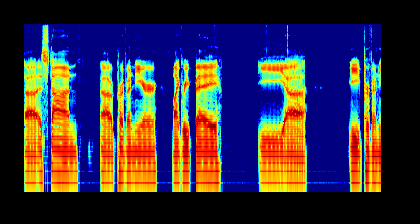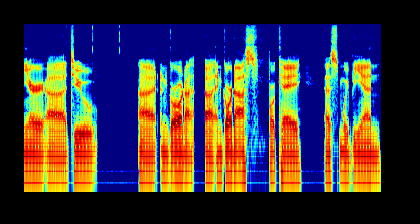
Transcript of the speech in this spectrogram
uh, están uh, prevenir la gripe y, uh, y prevenir uh, uh, engorda, uh, engordas porque es muy bien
